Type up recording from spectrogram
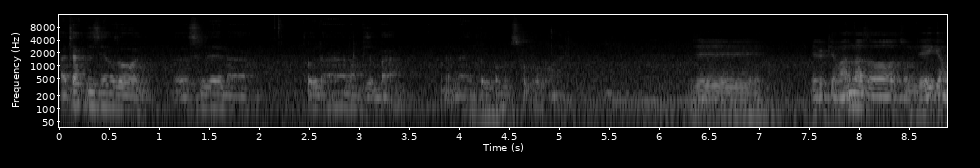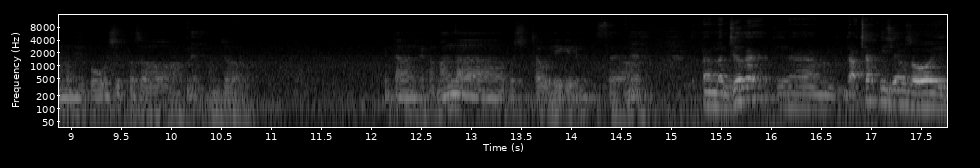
à, chắc video rồi, Ờ, xin lỗi là tôi đã làm phiền bạn. Lần này tôi có một số câu hỏi. 이제 이렇게 만나서 좀 얘기 한번 해보고 싶어서 네. 먼저 일단은 제가 만나고 싶다고 얘기를 했어요. 네. Là lần trước ấy, thì là đã chắc video rồi,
